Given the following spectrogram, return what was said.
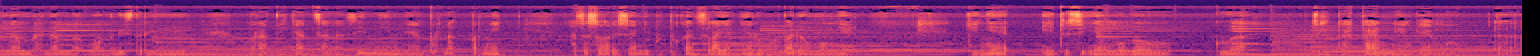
menambah-nambah uang listrik merapikan sana sini melihat pernak-pernik aksesoris yang dibutuhkan selayaknya rumah pada umumnya. Kayaknya itu sih yang mau gue gue ceritakan yang kayak mau uh,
